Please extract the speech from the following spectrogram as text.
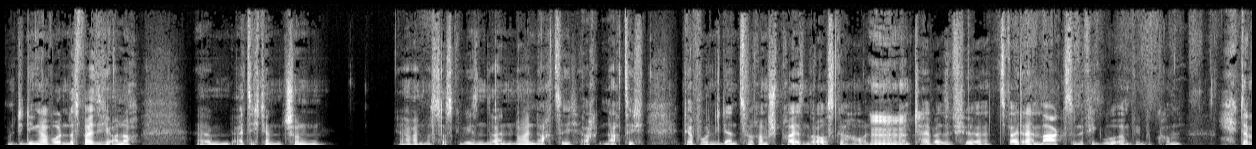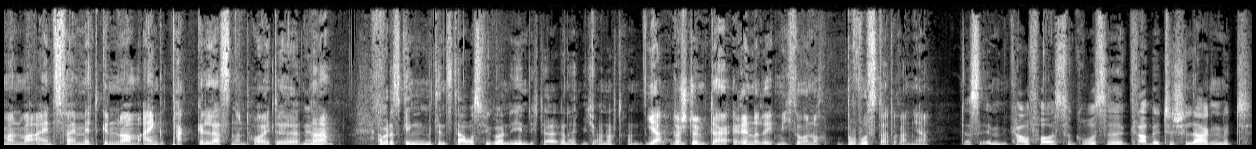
Und die Dinger wurden, das weiß ich auch noch, ähm, als ich dann schon, ja, wann muss das gewesen sein? 89, 88, da wurden die dann zu Ramschpreisen rausgehauen. Mhm. Und hat man teilweise für zwei, drei Mark so eine Figur irgendwie bekommen. Hätte man mal ein, zwei mitgenommen, eingepackt gelassen und heute, Ja. ne? Aber das ging mit den Star Wars Figuren ähnlich, da erinnere ich mich auch noch dran. Ja, Also, das stimmt. Da erinnere ich mich sogar noch bewusster dran, ja. dass im Kaufhaus so große Grabbeltische lagen mit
